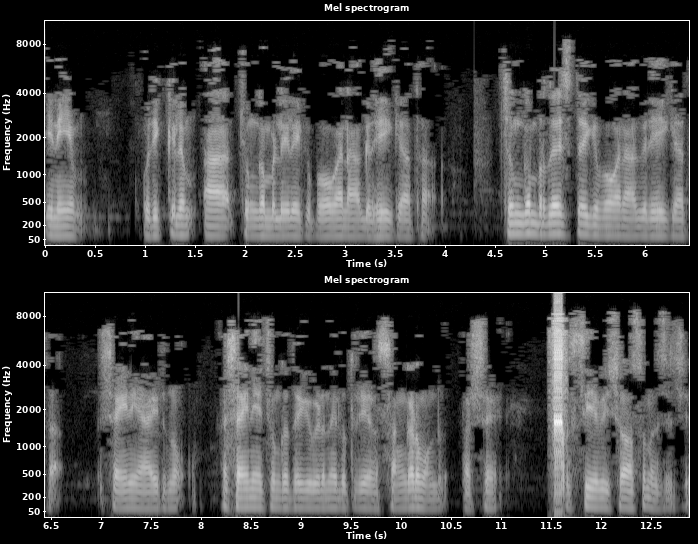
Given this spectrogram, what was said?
ഇനിയും ഒരിക്കലും ആ ചുങ്കം പള്ളിയിലേക്ക് പോകാൻ ആഗ്രഹിക്കാത്ത ചുങ്കം പ്രദേശത്തേക്ക് പോകാൻ ആഗ്രഹിക്കാത്ത ഷൈനിയായിരുന്നു. ആ ഷൈനിയെ ചുങ്കത്തേക്ക് വിടുന്നതിൽ ഒത്തിരിയേറെ സങ്കടമുണ്ട്. പക്ഷേ ക്രിസ്തീയ വിശ്വാസം അനുസരിച്ച്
